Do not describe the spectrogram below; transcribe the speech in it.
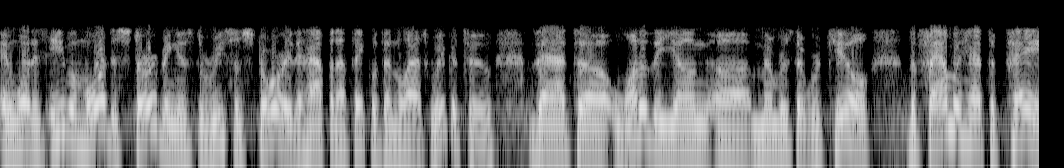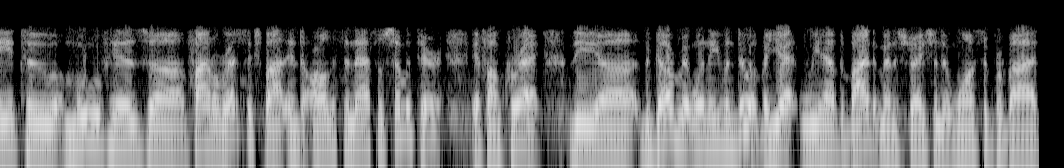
And what is even more disturbing is the recent story that happened, I think, within the last week or two, that uh, one of the young uh, members that were killed, the family had to pay to move his uh, final resting spot into Arlington National Cemetery, if I'm correct. The uh, the government wouldn't even do it, but yet we have the Biden administration that wants to provide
